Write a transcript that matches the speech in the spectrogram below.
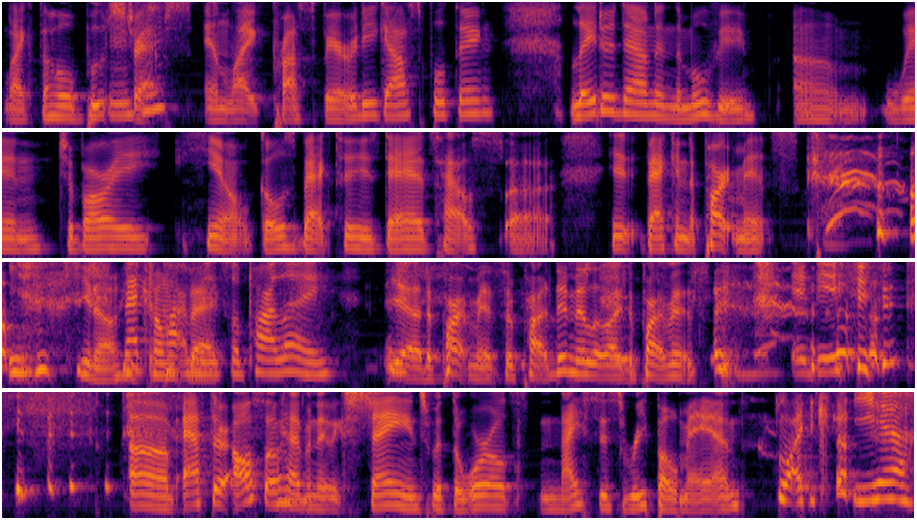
like the whole bootstraps and like prosperity gospel thing. Later down in the movie, um, when Jabari, you know, goes back to his dad's house, uh, his, back in apartments, you know, he comes back. departments, but parlay. Yeah, departments. Apart- didn't it look like departments? It did. um, after also having an exchange with the world's nicest repo man. like, yeah.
